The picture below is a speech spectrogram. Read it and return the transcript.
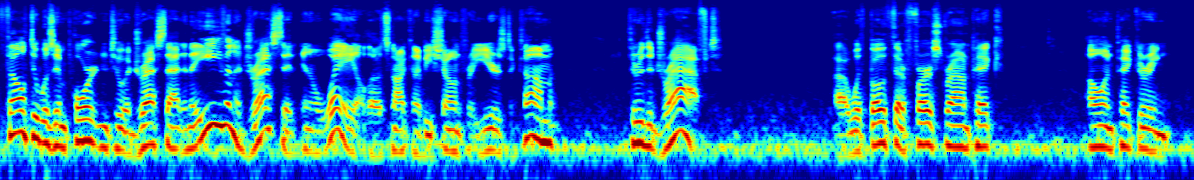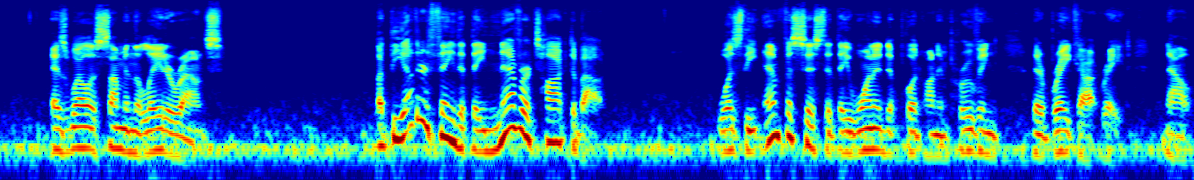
felt it was important to address that. And they even addressed it in a way, although it's not going to be shown for years to come, through the draft uh, with both their first round pick, Owen Pickering, as well as some in the later rounds. But the other thing that they never talked about was the emphasis that they wanted to put on improving their breakout rate. Now,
